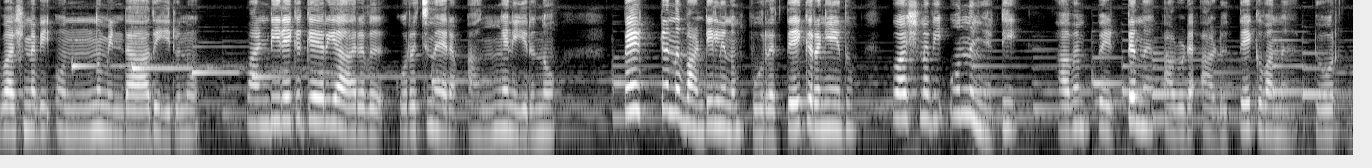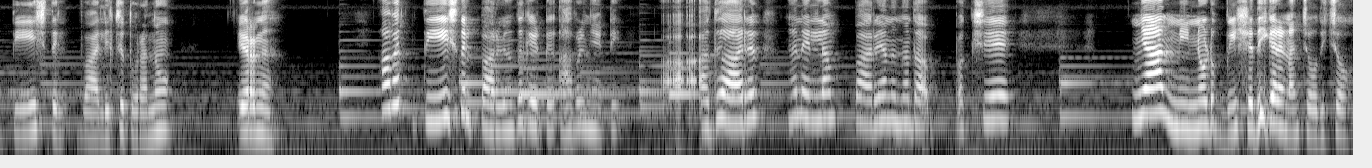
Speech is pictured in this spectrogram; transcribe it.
വൈഷ്ണവി ഒന്നും മിണ്ടാതെ ഇരുന്നു വണ്ടിയിലേക്ക് കയറിയ ആരവ് കുറച്ചു നേരം അങ്ങനെ ഇരുന്നു. പെട്ടെന്ന് വണ്ടിയിൽ നിന്നും പുറത്തേക്ക് ഇറങ്ങിയതും വൈഷ്ണവി ഒന്ന് ഞെട്ടി. അവൻ പെട്ടെന്ന് അവളുടെ അടുത്തേക്ക് വന്ന് ഡോർ ദേഷ്യത്തിൽ വലിച്ചു തുറന്നു. ഇറങ്ങ്. അവൻ ദേഷ്യത്തിൽ പറയുന്നത് കേട്ട് അവൾ ഞെട്ടി. അത് ആര്? ഞാൻ എല്ലാം പറയാൻ നിന്നതാ. പക്ഷേ ഞാൻ നിന്നോട് വിശദീകരണം ചോദിച്ചോ?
